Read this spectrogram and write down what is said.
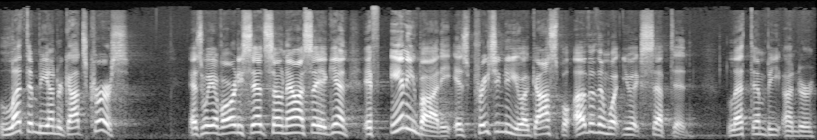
let them be under God's curse. As we have already said, so now I say again if anybody is preaching to you a gospel other than what you accepted, let them be under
